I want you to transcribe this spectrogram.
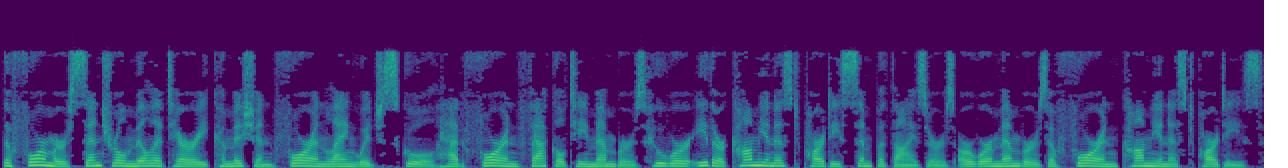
The former Central Military Commission Foreign Language School had foreign faculty members who were either Communist Party sympathizers or were members of foreign Communist parties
